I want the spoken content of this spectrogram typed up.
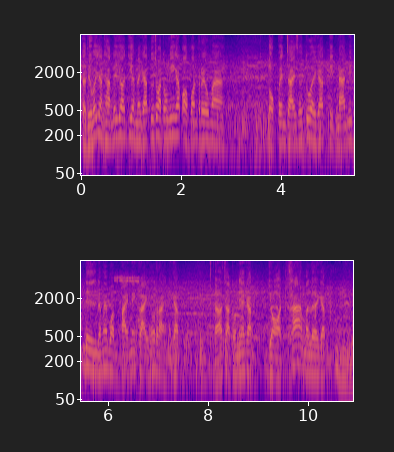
แต่ถือว่ายังทำได้ยอดเยี่ยมนะครับดูจังหวะตรงนี้ครับออกบอลเร็วมา ตกเป็นใจซะด้วยครับติดน้ำนิดนึงทำให้บอลไปไม่ไกลเท่าไหร่นะครับแล้วจากตรงนี้ครับหยอดข้ามมาเลยครับอื้อหือ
